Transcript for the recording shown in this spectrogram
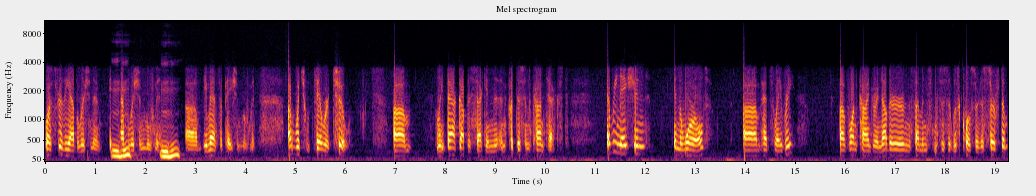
was through the abolition mm-hmm. abolition movement, mm-hmm. um, the Emancipation movement, of which there were two. Um, let me back up a second and put this in context. Every nation in the world um, had slavery of one kind or another. In some instances, it was closer to serfdom,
